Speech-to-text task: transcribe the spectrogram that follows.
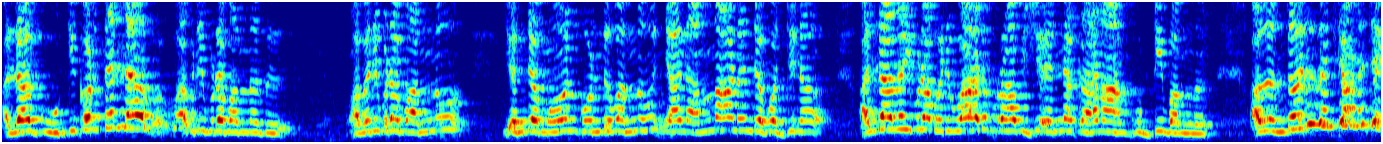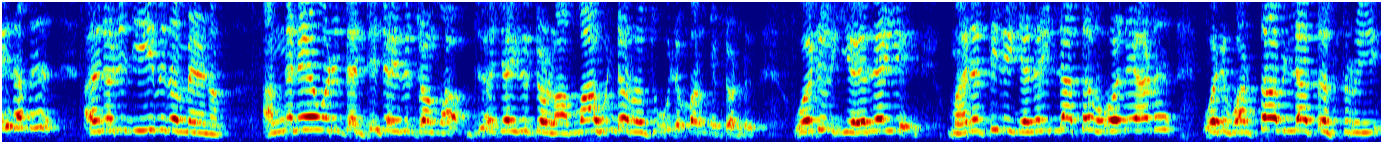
അല്ല കൂട്ടിക്കൊടുത്തല്ല അവരിവിടെ വന്നത്. അവരിവിടെ വന്നു. എന്റെ മോൻ കൊണ്ടുവന്നു. ഞാൻ അന്നാണ് എന്റെ കൊച്ചിന് അല്ലാതെ ഇവിടെ ഒരുപാട് പ്രാവശ്യം എന്നെ കാണാൻ കുട്ടി വന്ന്. അതെന്തൊരു തെറ്റാണ് ചെയ്തത്? അതിനൊരു ജീവിതം വേണം. അങ്ങനെ ഒരു തെറ്റ് ചെയ്തിട്ടുള്ള ചെയ്തിട്ടുള്ള. അമ്മാവിന്റെ റസൂലും പറഞ്ഞിട്ടുണ്ട്. ഒരു ഇല മരത്തിൽ ഇലയില്ലാത്ത പോലെയാണ് ഒരു ഭർത്താവില്ലാത്ത സ്ത്രീ.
